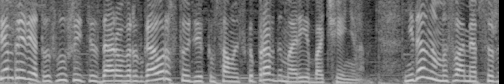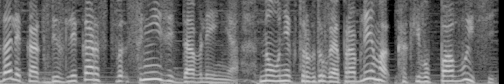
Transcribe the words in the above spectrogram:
Всем привет! Вы слушаете «Здоровый разговор» в студии «Комсомольской правды» Мария Баченина. Недавно мы с вами обсуждали, как без лекарств снизить давление, но у некоторых другая проблема, как его повысить.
